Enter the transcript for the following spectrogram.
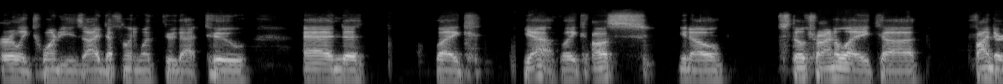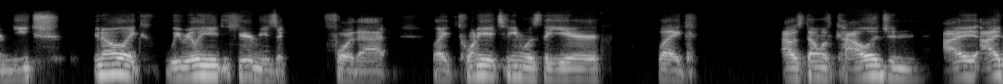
early 20s i definitely went through that too and like yeah like us you know still trying to like uh find our niche you know like we really need to hear music for that like 2018 was the year like I was done with college and I I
